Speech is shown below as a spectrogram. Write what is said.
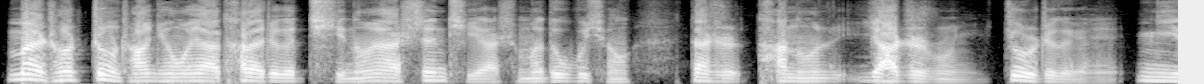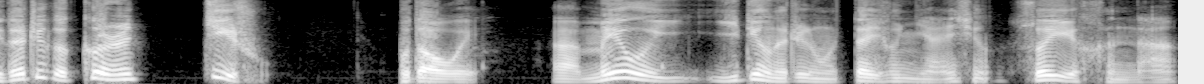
曼城正常情况下他的这个体能呀、身体啊什么都不行，但是他能压制住你，就是这个原因。你的这个个人。技术不到位，啊，没有一定的这种带球粘性，所以很难。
